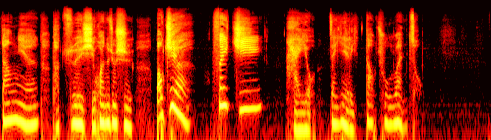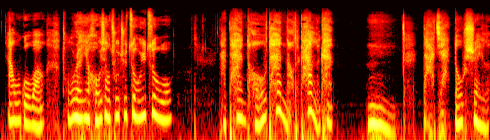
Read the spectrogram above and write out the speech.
当年他最喜欢的就是宝剑、飞机，还有在夜里到处乱走。阿乌国王突然也好想出去走一走哦。他探头探脑的看了看，嗯，大家都睡了。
